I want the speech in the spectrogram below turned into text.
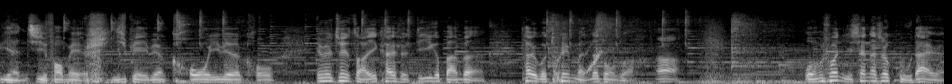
演技方面也是一遍一遍抠，一遍遍抠。因为最早一开始第一个版本，他有个推门的动作啊。我们说你现在是古代人，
